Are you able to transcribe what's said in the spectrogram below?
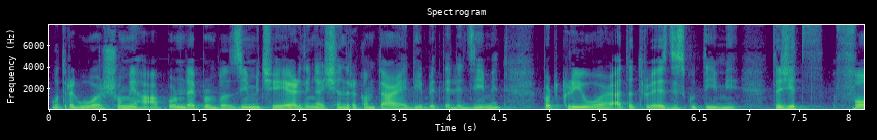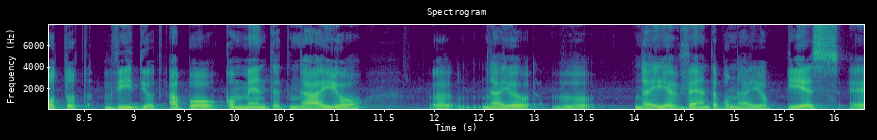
u tregua shumë i hapur ndaj propozimit që i erdhi nga Qendra Kombëtare e Librit dhe Leximit për të krijuar atë tryezë diskutimi. Të gjithë fotot, videot apo komentet nga ajo nga ajo nga ai event apo nga ajo pjesë e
